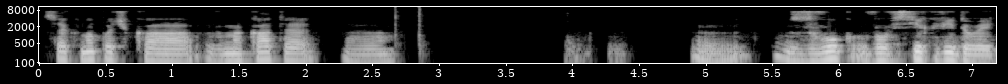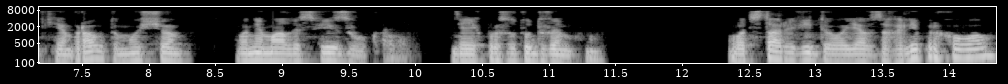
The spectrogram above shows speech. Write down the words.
це кнопочка вимикати е, е, звук во всіх відео, які я брав, тому що вони мали свій звук. Я їх просто тут вимкну. От старе відео я взагалі приховав,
